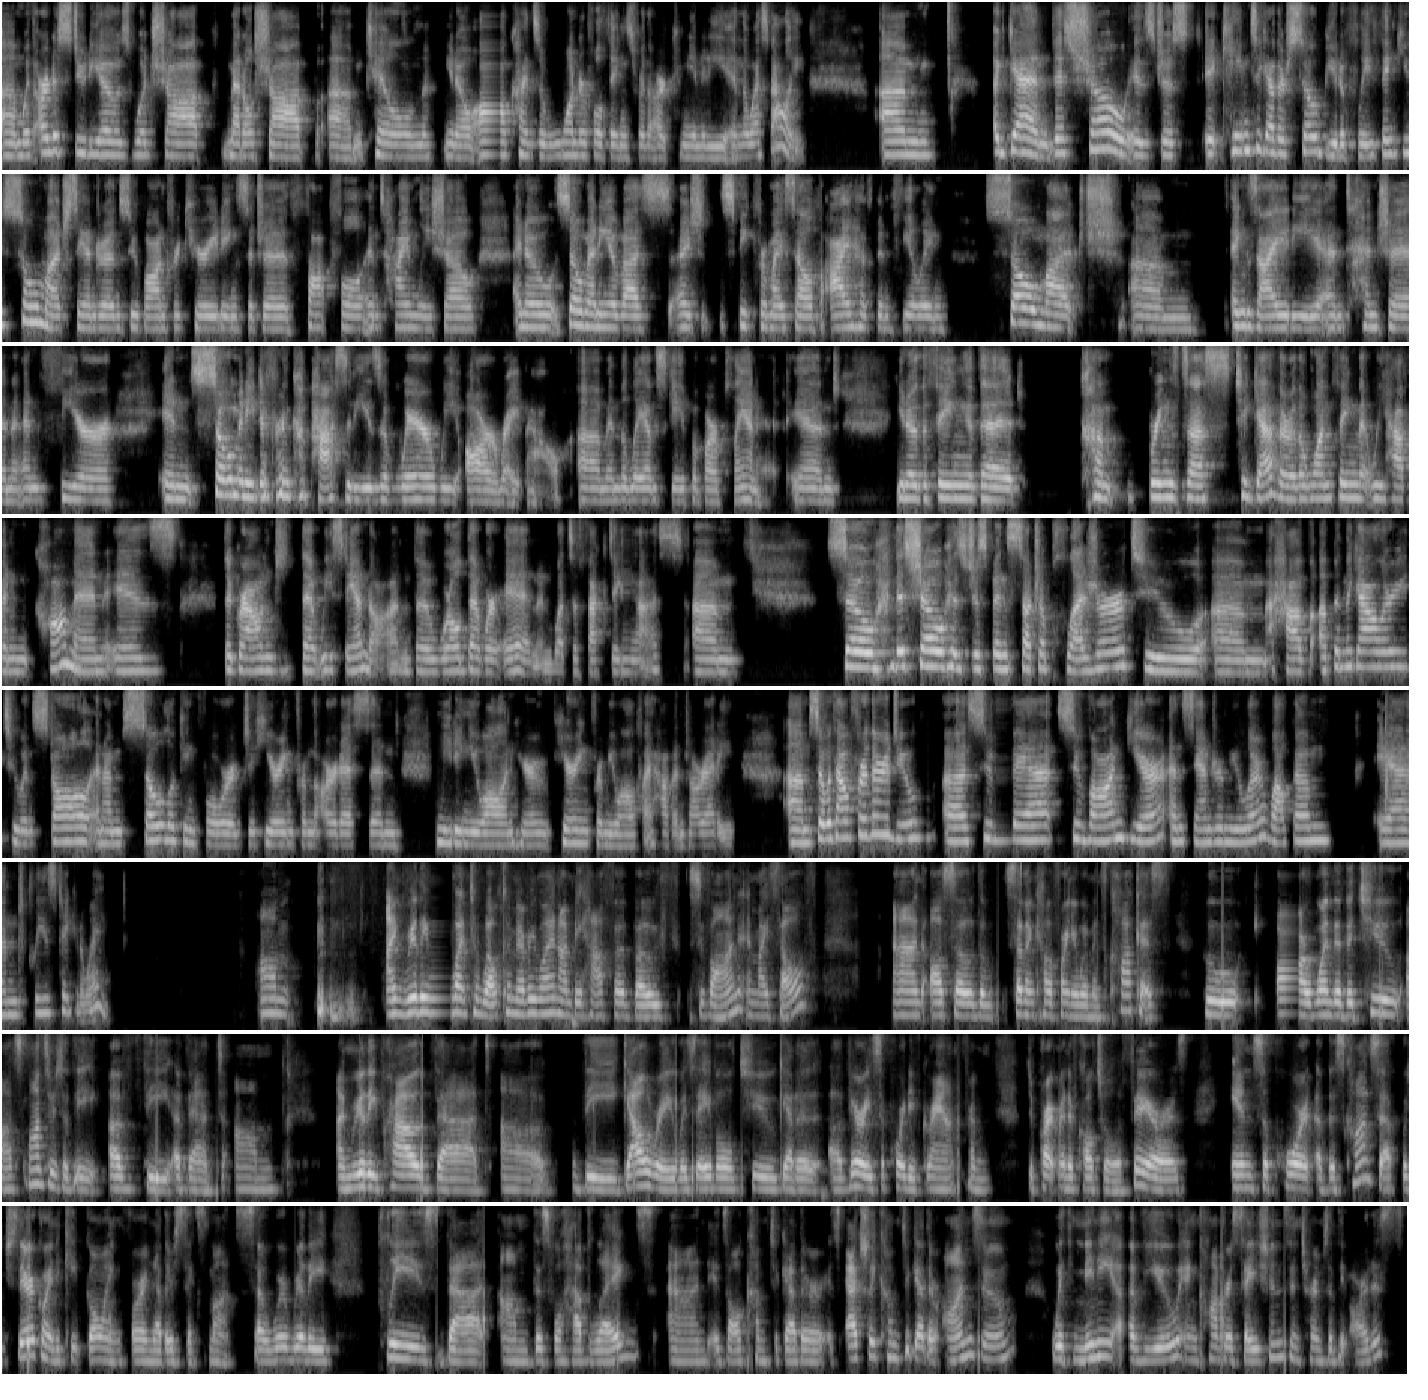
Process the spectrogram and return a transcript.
um, with artist studios, wood shop, metal shop, um, kiln, you know, all kinds of wonderful things for the art community in the West Valley. Um, again, this show is just, it came together so beautifully. Thank you so much, Sandra and Suvan, for curating such a thoughtful and timely show. I know so many of us, I should speak for myself, I have been feeling so much um, anxiety and tension and fear in so many different capacities of where we are right now um, and the landscape of our planet. And, you know, the thing that come brings us together, the one thing that we have in common is the ground that we stand on, the world that we're in, and what's affecting us. Um, so this show has just been such a pleasure to um, have up in the gallery to install and i'm so looking forward to hearing from the artists and meeting you all and hear, hearing from you all if i haven't already. Um, so without further ado uh, Suvan, Suvan Geer and Sandra Mueller welcome and please take it away. Um, I really want to welcome everyone on behalf of both Suvan and myself, and also the Southern California Women's Caucus, who are one of the two uh, sponsors of the of the event. Um, I'm really proud that uh, the gallery was able to get a, a, very supportive grant from Department of Cultural Affairs in support of this concept, which they're going to keep going for another six months. So we're really pleased that um, this will have legs and it's all come together. It's actually come together on Zoom with many of you in conversations in terms of the artists.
